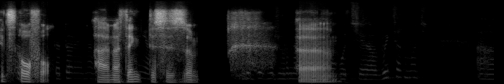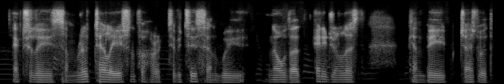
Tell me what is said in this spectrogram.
it's awful, and I think this is um, uh, actually some retaliation for her activities, and we know that any journalist can be charged with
